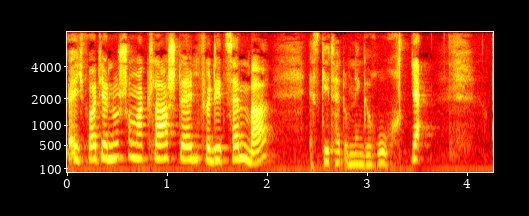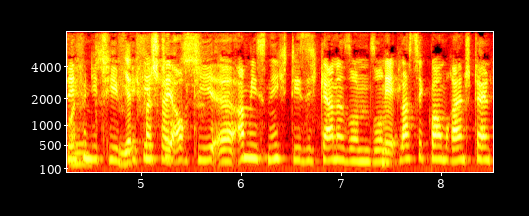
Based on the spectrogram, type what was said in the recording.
Ja, ich wollte ja nur schon mal klarstellen für Dezember, es geht halt um den Geruch. Ja. Definitiv. Ich verstehe halt- auch die äh, Amis nicht, die sich gerne so einen, so einen Nee. Plastikbaum reinstellen.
